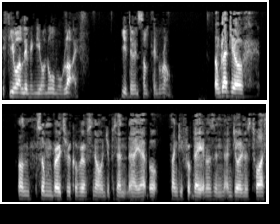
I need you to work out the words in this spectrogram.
if you are living your normal life, you're doing something wrong. I'm glad you're on some road to recovery. Obviously not 100% there yet, but thank you for updating us and, and joining us twice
